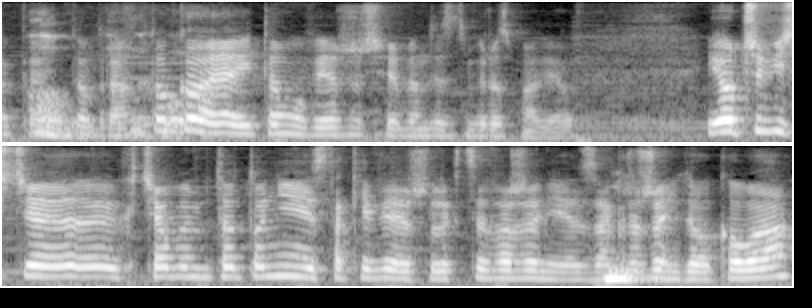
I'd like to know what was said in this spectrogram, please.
okej, O, dobra. to kolej, to mówię, że się będę z nim rozmawiał. I oczywiście chciałbym, to, to nie jest takie, wiesz, lekceważenie zagrożeń dookoła,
